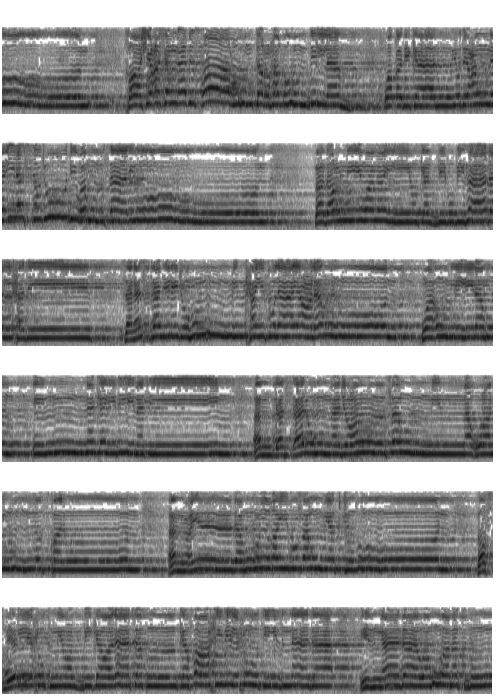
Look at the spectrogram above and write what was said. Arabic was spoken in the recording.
خاشعة أبصارهم ترهقهم ذِلَّةٌ وقد كانوا يدعون إلى السجود وهم سالمون. فذرني ومن يكذب بهذا الحديث. سنستدرجهم من حيث لا يعلمون إن كيدي متين. أم تسألهم أجرا فهم من مغرم مثقلون. أم عندهم الغيب فهم يكتبون. فاصبر لحكم ربك ولا تكن كصاحب الحوت إذ نادى, إذ نادى وهو مكذوم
